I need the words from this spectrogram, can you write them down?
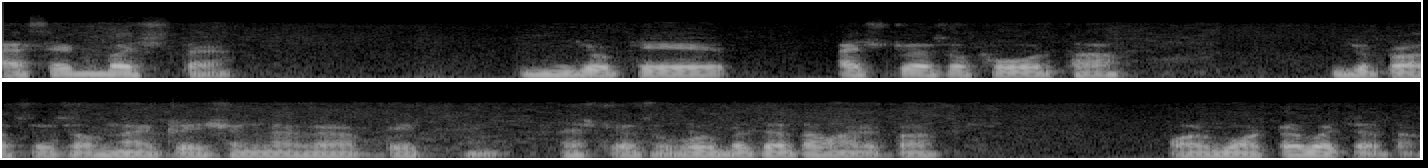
एसिड बचता है, जो कि H two S O four था, जो प्रोसेस ऑफ़ नाइट्रेशन में अगर आप देखते हैं H two S O four बचा था हमारे पास और वाटर बचा था।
